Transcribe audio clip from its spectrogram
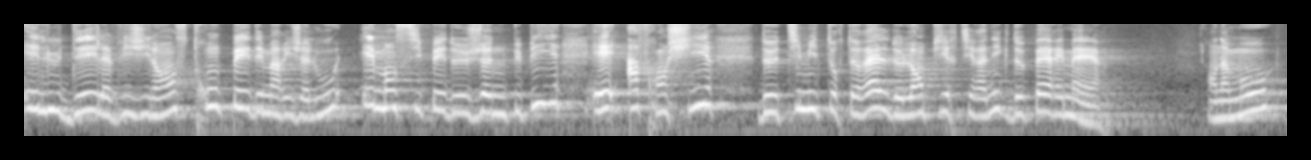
éluder la vigilance, tromper des maris jaloux, émanciper de jeunes pupilles et affranchir de timides tourterelles de l'empire tyrannique de père et mère. En un mot,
